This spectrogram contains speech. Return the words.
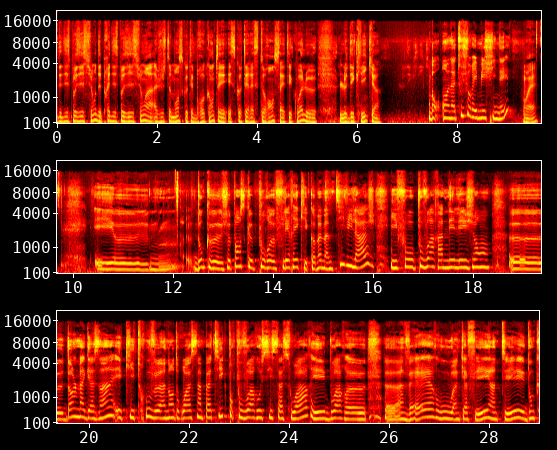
des dispositions, des prédispositions à, à justement ce côté brocante et, et ce côté restaurant. Ça a été quoi le, le déclic? Bon, on a toujours aimé chiner. Ouais. Et euh, donc, euh, je pense que pour euh, Flairer, qui est quand même un petit village, il faut pouvoir amener les gens euh, dans le magasin et qui trouvent un endroit sympathique pour pouvoir aussi s'asseoir et boire euh, euh, un verre ou un café, un thé. Et donc,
